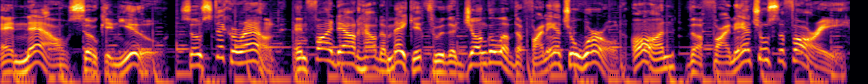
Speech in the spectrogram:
and now so can you. So stick around and find out how to make it through the jungle of the financial world on The Financial Safari.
